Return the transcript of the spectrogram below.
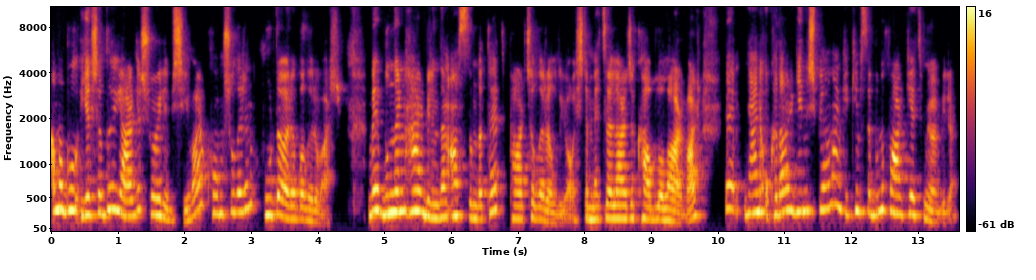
Ama bu yaşadığı yerde şöyle bir şey var. Komşuların hurda arabaları var. Ve bunların her birinden aslında TED parçalar alıyor. İşte metrelerce kablolar var. Ve yani o kadar geniş bir alan ki kimse bunu fark etmiyor bile.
